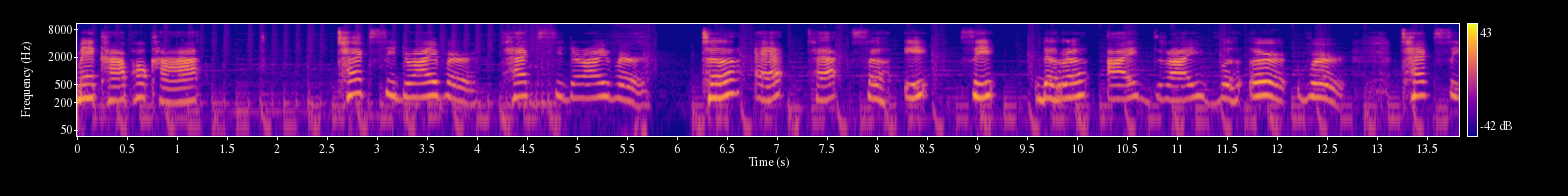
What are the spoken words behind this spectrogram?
แม่ค้าพ่อค้า taxi driver taxi driver เธอแอะแทะเซออิซิเดรไอ driver ver taxi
